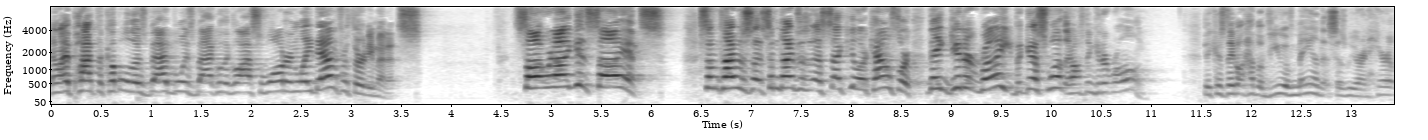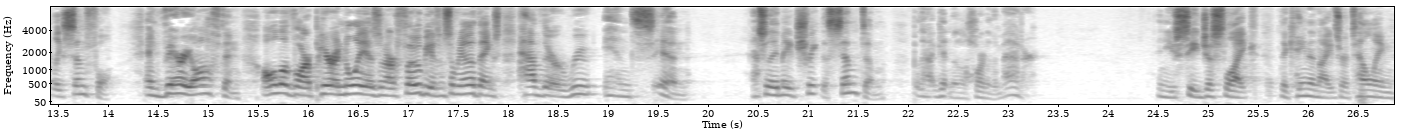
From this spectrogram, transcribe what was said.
And I popped a couple of those bad boys back with a glass of water and laid down for 30 minutes. So we're not against science. Sometimes, sometimes a secular counselor, they get it right, but guess what? They often get it wrong because they don't have a view of man that says we are inherently sinful. And very often, all of our paranoias and our phobias and so many other things have their root in sin. And so they may treat the symptom, but they're not getting to the heart of the matter. And you see, just like the Canaanites are telling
